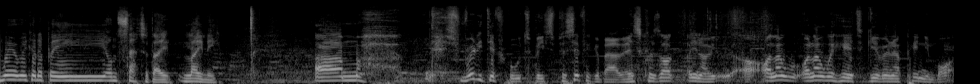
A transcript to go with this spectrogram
Where are we going to be on Saturday, Laney? Um, it's really difficult to be specific about this because I, you know, I, know I know we're here to give an opinion, but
